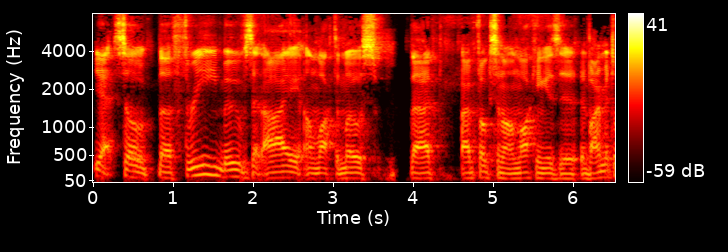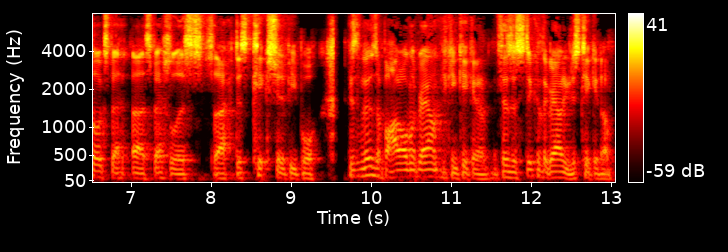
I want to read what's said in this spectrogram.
Yeah so the three moves that i unlock the most that i'm focusing on unlocking is an environmental expe- uh, specialist so i can just kick shit at people. Because if there's a bottle on the ground you can kick it them if there's a stick on the ground you just kick it them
